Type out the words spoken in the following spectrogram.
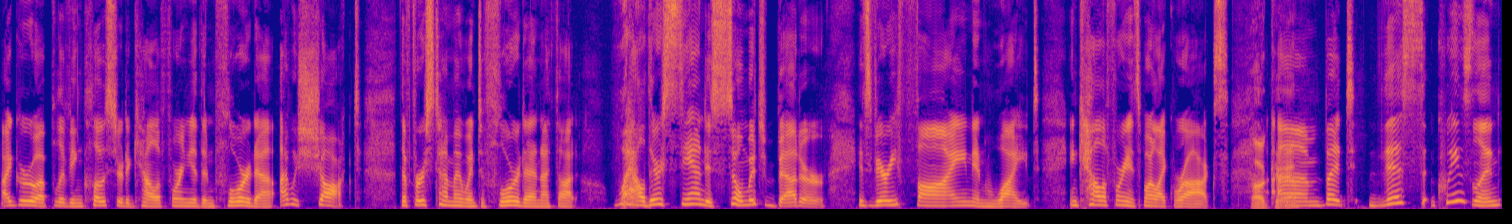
I grew up living closer to California than Florida. I was shocked the first time I went to Florida and I thought, wow, their sand is so much better. It's very fine and white. In California, it's more like rocks. Okay. Um, but this Queensland,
